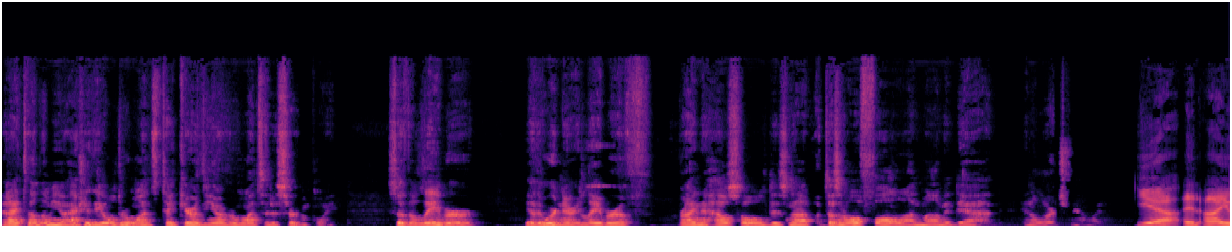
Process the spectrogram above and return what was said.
And I tell them, you know, actually the older ones take care of the younger ones at a certain point. So the labor, you know, the ordinary labor of running the household is not doesn't all fall on mom and dad in a large family. Yeah, and I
